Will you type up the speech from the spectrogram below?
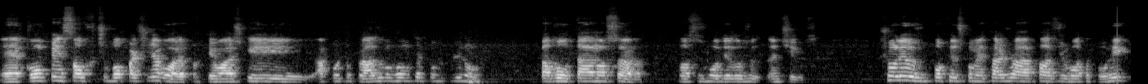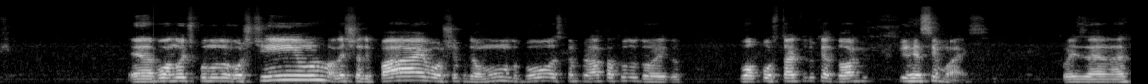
é, como pensar o futebol a partir de agora, porque eu acho que a curto prazo não vamos ter público de novo, para voltar a nossa, nossos modelos antigos. Deixa eu ler um pouquinho os comentários, já passo de volta para o Rick. É, boa noite para o Nuno Agostinho, Alexandre Paiva, o Chico Del Mundo, boas, campeonato tá tudo doido. Vou apostar tudo que é dog que rece mais. Pois é, né?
